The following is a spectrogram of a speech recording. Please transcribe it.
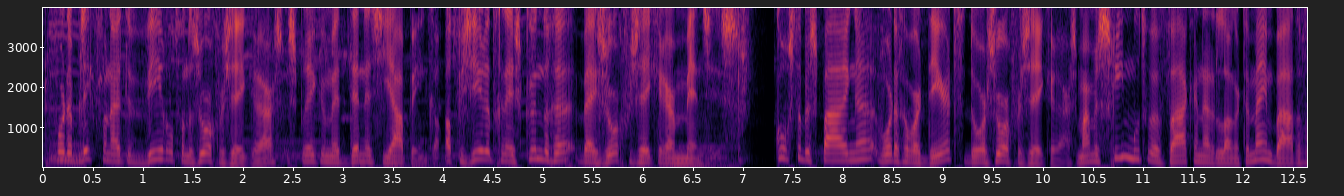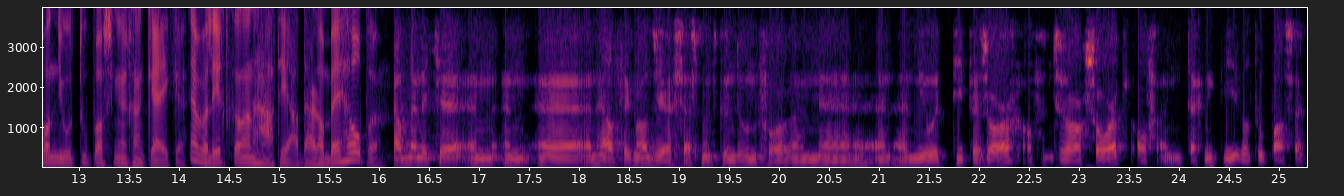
Voor de blik vanuit de wereld van de zorgverzekeraars spreken we met Dennis Japink, adviserend geneeskundige bij zorgverzekeraar Mensis. Kostenbesparingen worden gewaardeerd door zorgverzekeraars, maar misschien moeten we vaker naar de langetermijnbaten van nieuwe toepassingen gaan kijken. En wellicht kan een HTA daar dan bij helpen. Op het moment dat je een, een, uh, een Health Technology Assessment kunt doen voor een, uh, een, een nieuwe type zorg, of een zorgsoort, of een techniek die je wilt toepassen,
